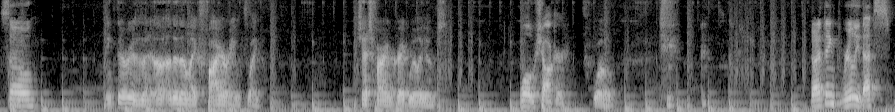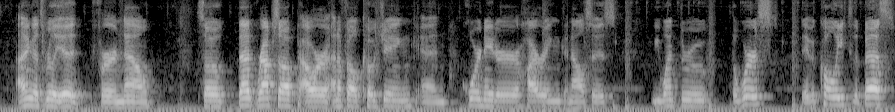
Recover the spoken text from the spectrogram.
So I think there is, uh, other than like firings, like Jets firing Gregg Williams. Whoa, shocker. Whoa. But I think really that's I think that's really it for now. So that wraps up our NFL coaching and coordinator hiring analysis. We went through the worst, David Culley to the best,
